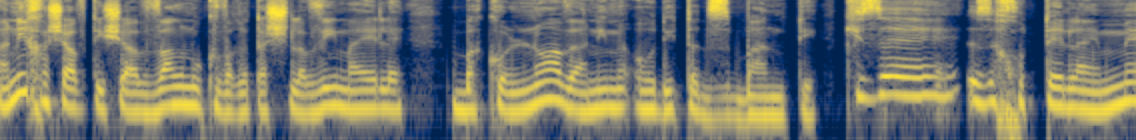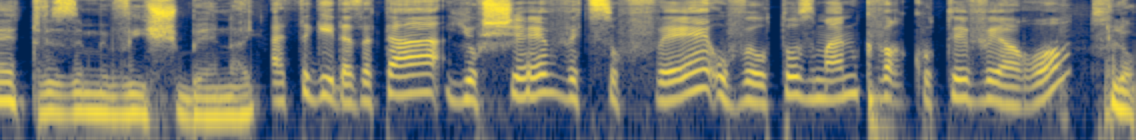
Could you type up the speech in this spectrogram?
אני חשבתי שעברנו כבר את השלבים האלה בקולנוע ואני מאוד התעצבנתי. כי זה, זה חוטא לאמת וזה מביש בעיניי. אז תגיד, אז אתה יושב וצופה ובאותו זמן כבר כותב הערות? לא.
